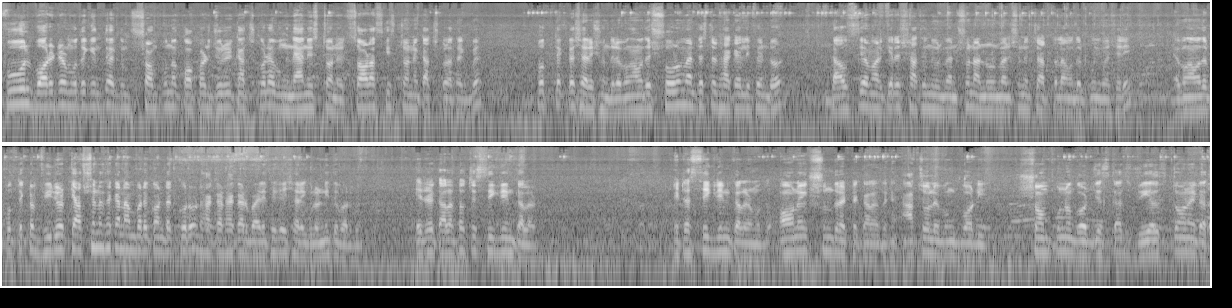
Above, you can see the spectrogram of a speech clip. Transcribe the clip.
ফুল বডিটার মধ্যে কিন্তু একদম সম্পূর্ণ কপার জুরির কাজ করে এবং ন্যান স্টোনের সরাসকি স্টোনের কাজ করা থাকবে। প্রত্যেকটা শাড়ি সুন্দর এবং আমাদের শোরুম অ্যাড্রেসটা ঢাকা এলিফেন্ট রোড গাউসিয়া মার্কেটের সাথে নূর ম্যানশন আর নূর ম্যানশনের চারতলা আমাদের পূর্ণিমা শাড়ি এবং আমাদের প্রত্যেকটা ভিডিওর ক্যাপশনে থাকা নাম্বারে কন্ট্যাক্ট করেও ঢাকা, ঢাকার বাইরে থেকে এই শাড়িগুলো নিতে পারবেন। এটার কালারটা হচ্ছে সি গ্রিন কালার এটা সি গ্রিন কালারের মধ্যে অনেক সুন্দর একটা কালার দেখেন, আঁচল এবং বডি সম্পূর্ণ গর্জিয়াস কাজ রিয়েল স্টোনের কাজ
